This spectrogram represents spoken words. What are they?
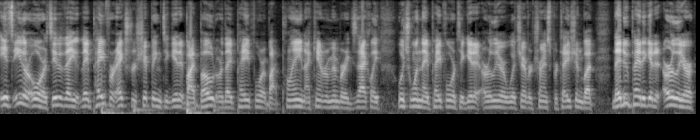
it's either or. It's either they, they pay for extra shipping to get it by boat or they pay for it by plane. I can't remember exactly which one they pay for to get it earlier, whichever transportation, but they do pay to get it earlier,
